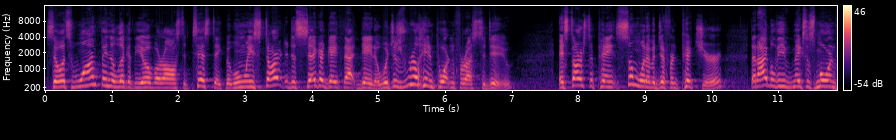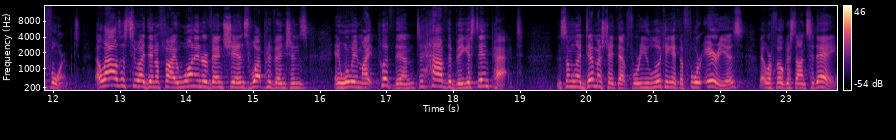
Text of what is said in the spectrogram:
So it's one thing to look at the overall statistic, but when we start to disaggregate that data, which is really important for us to do, it starts to paint somewhat of a different picture that I believe makes us more informed allows us to identify what interventions, what preventions, and where we might put them to have the biggest impact. And so I'm going to demonstrate that for you looking at the four areas that we're focused on today.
